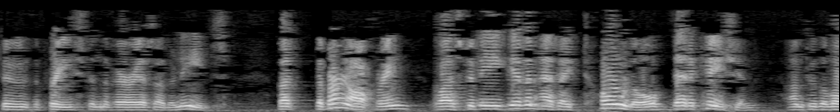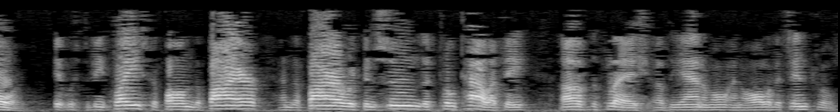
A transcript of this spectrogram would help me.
to the priest and the various other needs. But the burnt offering was to be given as a total dedication unto the Lord. It was to be placed upon the fire, and the fire would consume the totality of the flesh of the animal and all of its entrails.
